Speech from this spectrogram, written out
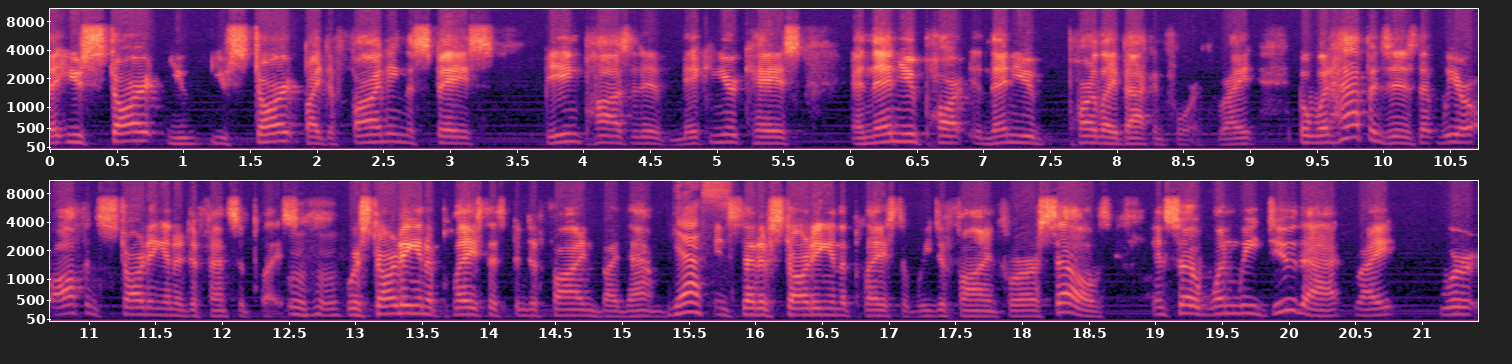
That you start you you start by defining the space, being positive, making your case, and then you part and then you parlay back and forth, right? But what happens is that we are often starting in a defensive place. Mhm. We're starting in a place that's been defined by them Yes. instead of starting in the place that we define for ourselves. And so when we do that, right, we're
